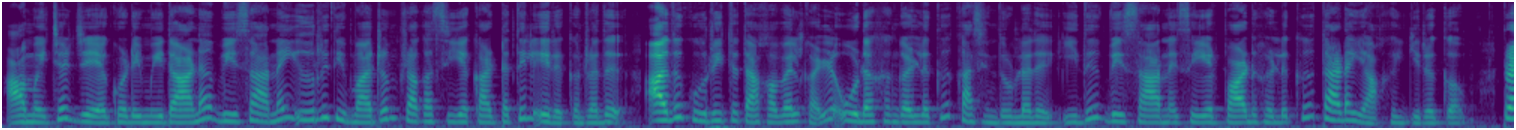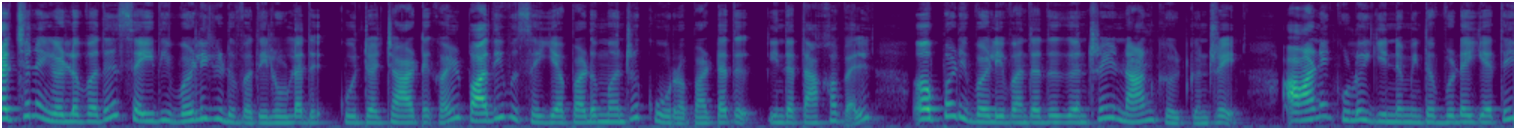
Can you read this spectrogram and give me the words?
அமைச்சர் ஜெயக்கொடி மீதான விசாரணை இறுதி மற்றும் ரகசிய கட்டத்தில் இருக்கின்றது. அது குறித்த தகவல்கள் ஊடகங்களுக்கு கசிந்துள்ளது. இது விசாரணை செயற்பாடுகளுக்கு தடையாக இருக்கும். பிரச்சனை எழுவது செய்தி வெளியிடுவதில் உள்ளது. குற்றச்சாட்டுகள் பதிவு செய்யப்படும் என்று கூறப்பட்டது. இந்த தகவல் எப்படி வெளிவந்தது என்றே நான் கேட்கின்றேன். ஆணைக்குழு இன்னும் இந்த விடயத்தை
